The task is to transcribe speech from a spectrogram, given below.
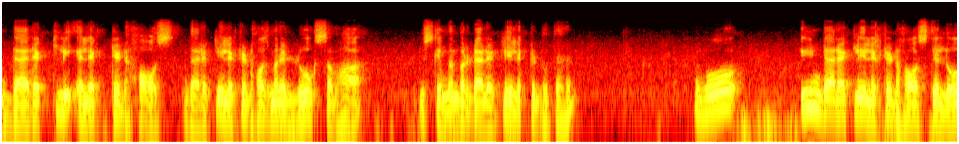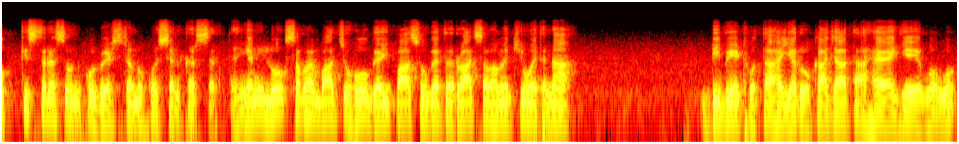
directly elected house directly elected house माने लोकसभा जिसके मेंबर डायरेक्टली इलेक्टेड होते हैं, वो इनडायरेक्टली इलेक्टेड हाउस के लोग किस तरह से उनको वेस्टम में क्वेश्चन कर सकते हैं? यानी लोकसभा में बात जो हो गई पास हो गया तो राज्यसभा में क्यों इतना डिबेट होता है या रोका जाता है? ये, वो वो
